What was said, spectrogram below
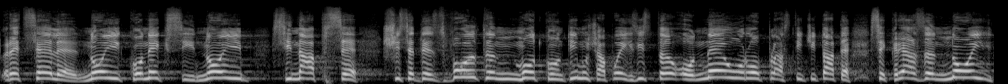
rețele, noi conexii, noi sinapse și se dezvoltă în mod continuu și apoi există o neuroplasticitate. Se creează noi,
